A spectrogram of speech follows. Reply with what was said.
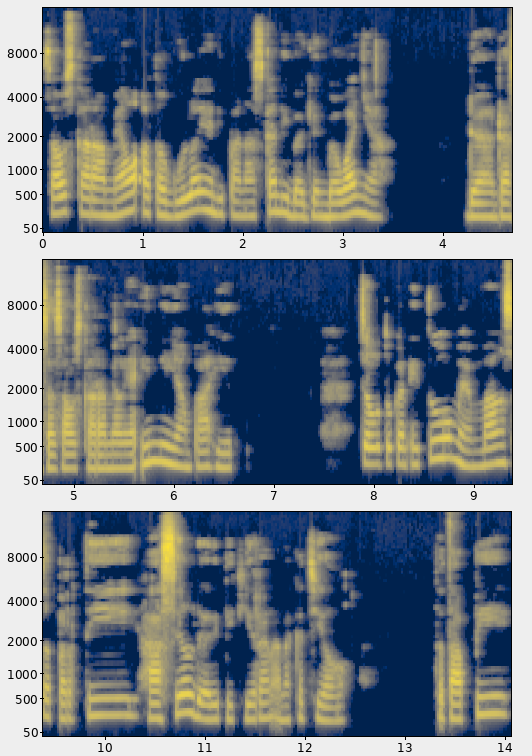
saus karamel atau gula yang dipanaskan di bagian bawahnya dan rasa saus karamelnya ini yang pahit. Celutukan itu memang seperti hasil dari pikiran anak kecil. Tetapi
